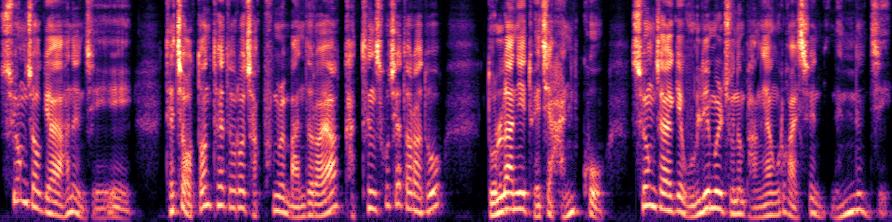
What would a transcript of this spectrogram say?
수용적이어야 하는지 대체 어떤 태도로 작품을 만들어야 같은 소재더라도 논란이 되지 않고 수용자에게 울림을 주는 방향으로 갈 수 있는지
